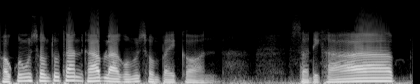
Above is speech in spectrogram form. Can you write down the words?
ขอบคุณผู้ชมทุกท่านครับ ลาคุณผู้ชมไปก่อน สวัสดีครับ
